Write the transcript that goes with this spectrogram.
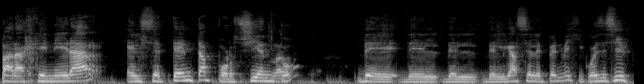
para generar el 70% del, gas LP en México. Es decir,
